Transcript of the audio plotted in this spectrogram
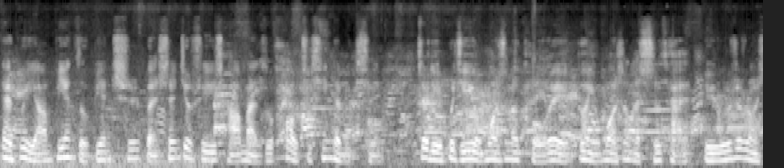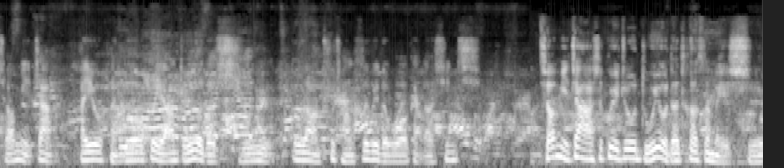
在贵阳边走边吃，本身就是一场满足好奇心的旅行。这里不仅有陌生的口味，更有陌生的食材，比如这种小米炸，还有很多贵阳独有的食物，都让初尝滋味的我感到新奇。小米炸是贵州独有的特色美食，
